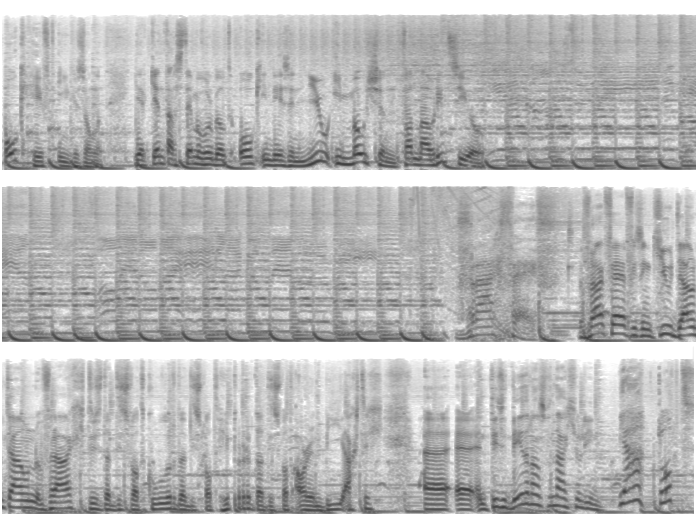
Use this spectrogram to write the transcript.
ook heeft ingezongen. Je herkent haar stem bijvoorbeeld ook in deze New Emotion van Maurizio. 5. Vraag 5 is een Q-Downtown vraag, dus dat is wat cooler, dat is wat hipper, dat is wat R&B-achtig. Eh, eh, en het is het Nederlands vandaag, Jolien. Ja, klopt.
